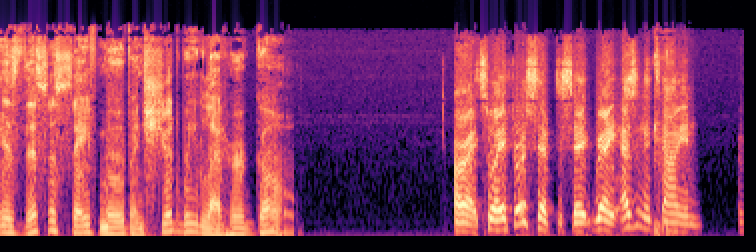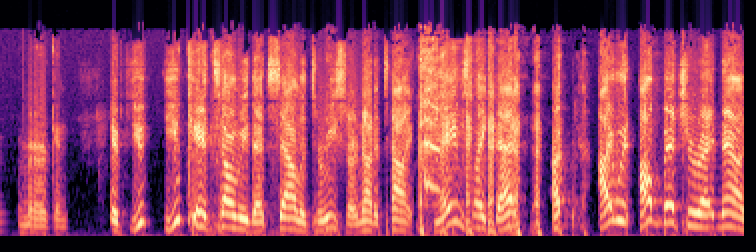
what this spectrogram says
is this a safe move and should we let her go? All right. So I first have to say, Ray, as an Italian American, if you you can't tell me that Sal and Teresa are not Italian names like that, I, I, would I'll bet you right now.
